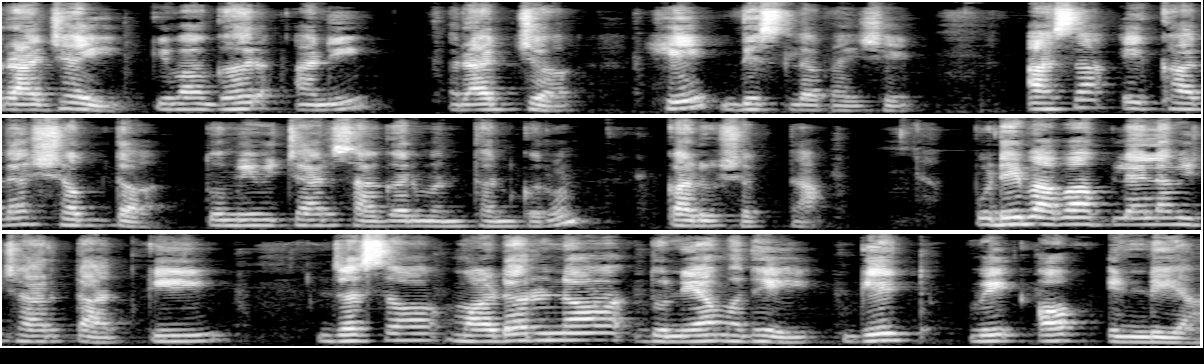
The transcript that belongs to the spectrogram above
राजाई किंवा घर आणि राज्य हे दिसलं पाहिजे. असा एखादा शब्द तुम्ही विचार सागर मंथन करून काढू शकता. पुढे बाबा आपल्याला विचारतात की जसं मॉडर्न दुनियामध्ये गेट वे ऑफ इंडिया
